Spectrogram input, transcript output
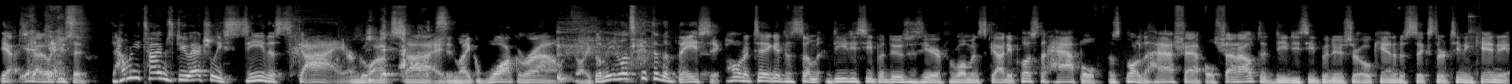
Yeah, Yeah, like you said. How many times do you actually see the sky or go outside Yes. and like walk around? Like, I mean, let's get to the basic. I want to take it to some DDC producers here for a moment, Scotty, plus the Apple. Let's go to the hash apple. Shout out to DDC producer O Cannabis 613 in Canada.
